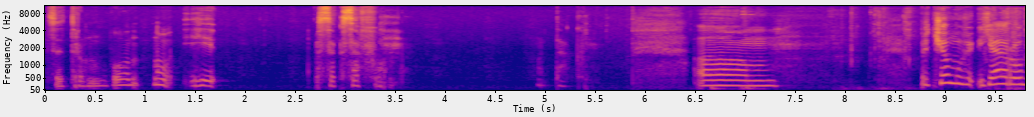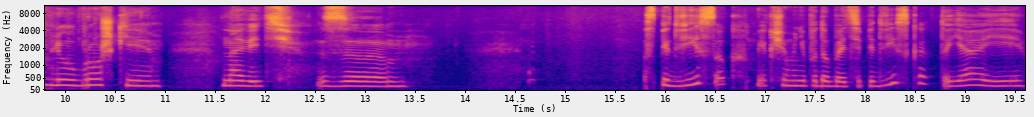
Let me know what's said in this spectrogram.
Це тромбон, ну і саксофон. Отак. Ем, причому я роблю брошки навіть з, з підвісок. Якщо мені подобається підвіска, то я її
